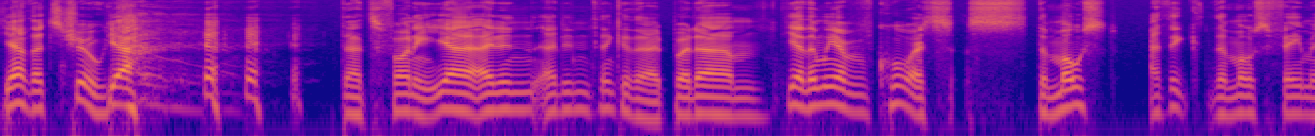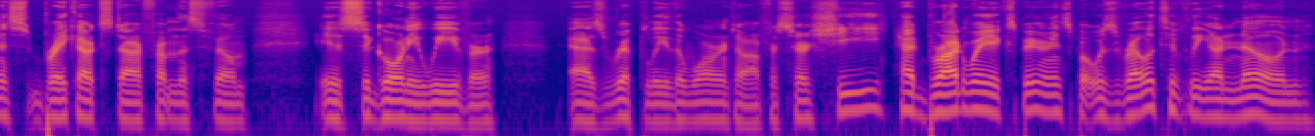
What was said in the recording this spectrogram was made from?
Yeah, that's true. Yeah. that's funny. Yeah, I didn't I didn't think of that. But um yeah, then we have of course the most I think the most famous breakout star from this film is Sigourney Weaver as Ripley, the warrant officer. She had Broadway experience but was relatively unknown,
